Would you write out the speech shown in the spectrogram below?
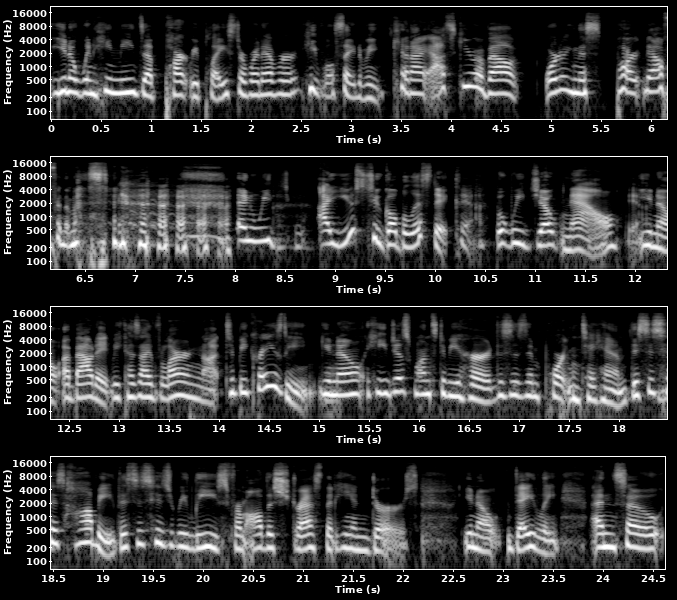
you know, when he needs a part replaced or whatever, he will say to me, Can I ask you about ordering this part now for the Mustang? and we, I used to go ballistic, Yeah. but we joke now, you know, about it because I've learned not to be crazy. You know, he just wants to be heard. This is important to him. This is his hobby. This is his release from all the stress that he endures, you know, daily. And so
